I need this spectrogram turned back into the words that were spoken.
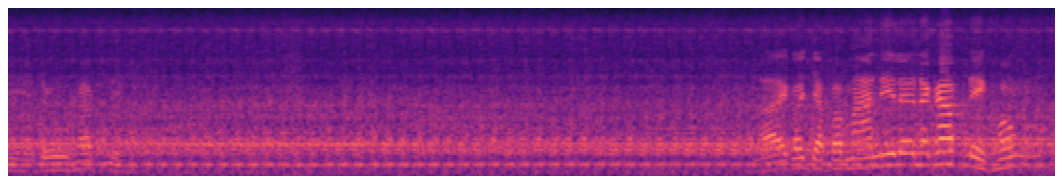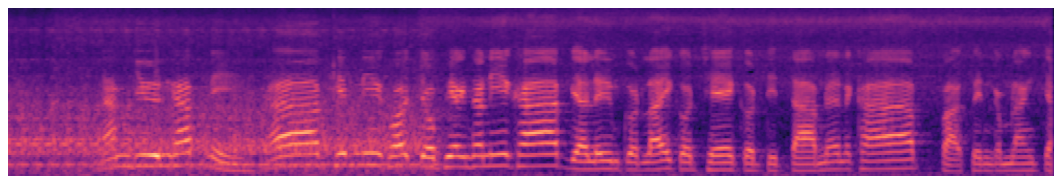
นี่ดูครับนี่ลาย ก็จะประมาณนี้เลยนะครับนี่ของน้ำยืนครับนี่ครับ คลิปนี้ขอจบเพียงเท่านี้ครับ อย่าลืมกดไลค์กดแชร์กดติดตามด้วยนะครับ ฝากเป็นกำลังใจ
